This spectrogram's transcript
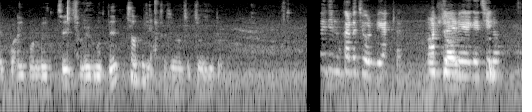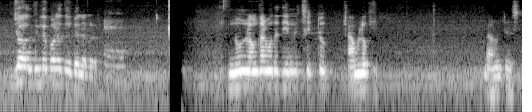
এরপরেই পড়বে হচ্ছে ঝোলের মধ্যে। চর্বিটা খাসি মাংসের চর্বিটা এই যে লুকানো চর্বি একটা মশলায় রয়ে গেছিল। জল দিলে পরে তুই বেরোলো। হ্যাঁ। নুন লঙ্কার মধ্যে দিয়ে নিচ্ছি একটু আমলকি। দারুণ টেস্ট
